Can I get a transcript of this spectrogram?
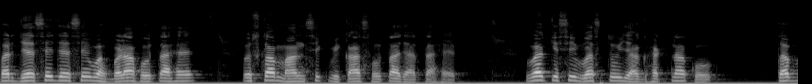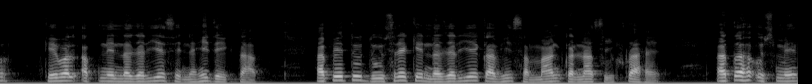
पर जैसे जैसे वह बड़ा होता है, उसका मानसिक विकास होता जाता है। वह किसी वस्तु या घटना को तब केवल अपने नज़रिए से नहीं देखता, अपितु दूसरे के नज़रिए का भी सम्मान करना सीखता है। अतः उसमें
